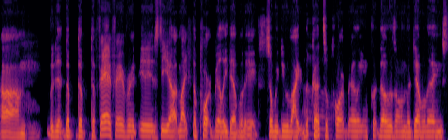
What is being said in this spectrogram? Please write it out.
um, the the the, the fan favorite is the uh, like the pork belly deviled eggs. So we do like the oh. cuts of oh. pork belly and put those on the deviled eggs.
